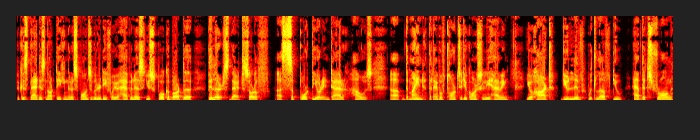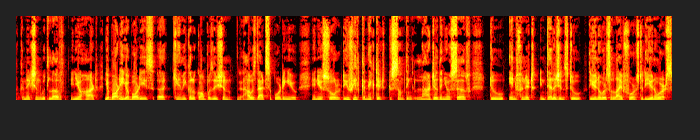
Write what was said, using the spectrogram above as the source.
Because that is not taking responsibility for your happiness. You spoke about the pillars that sort of uh, support your entire house. Uh, the mind, the type of thoughts that you're constantly having. Your heart. Do you live with love? Do you have that strong connection with love in your heart. Your body your body's uh, chemical composition how is that supporting you in your soul? Do you feel connected to something larger than yourself to infinite intelligence to the universal life force to the universe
